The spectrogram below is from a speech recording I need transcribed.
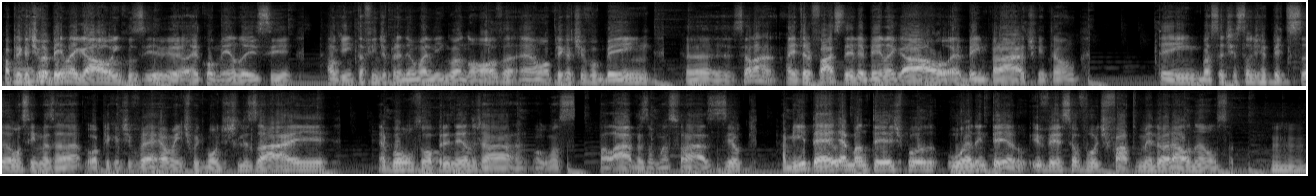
O aplicativo é, é bem legal, inclusive, eu recomendo aí se alguém tá afim de aprender uma língua nova. É um aplicativo bem. Uh, sei lá, a interface dele é bem legal, é bem prático, então tem bastante questão de repetição, assim, mas a, o aplicativo é realmente muito bom de utilizar e é bom, estou aprendendo já algumas palavras, algumas frases, e eu, a minha ideia é manter, tipo, o ano inteiro e ver se eu vou de fato melhorar ou não, sabe? Uhum.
